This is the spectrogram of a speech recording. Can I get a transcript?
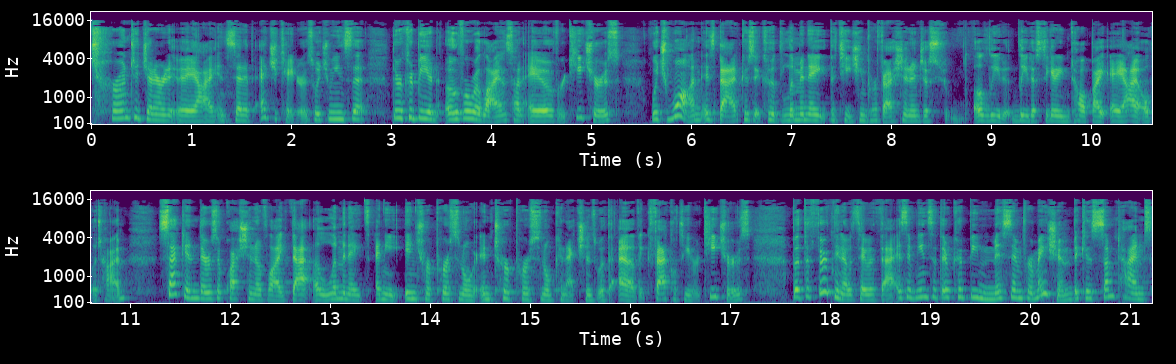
turn to generative AI instead of educators, which means that there could be an over reliance on AI over teachers, which one is bad because it could eliminate the teaching profession and just lead, lead us to getting taught by AI all the time. Second, there's a question of like that eliminates any intrapersonal or interpersonal connections with uh, like faculty or teachers. But the third thing I would say with that is it means that there could be misinformation because sometimes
